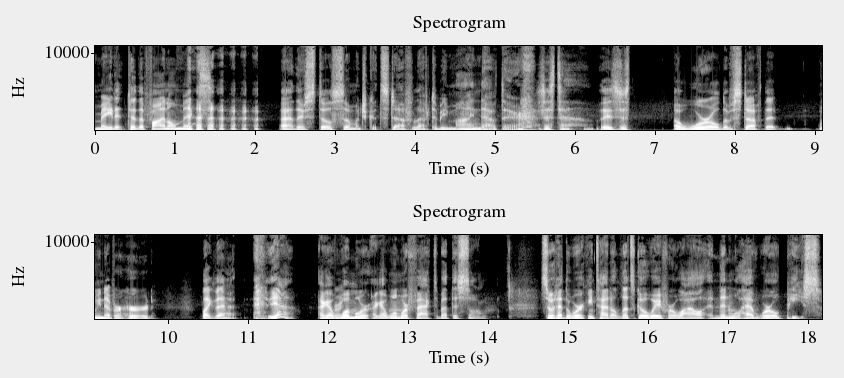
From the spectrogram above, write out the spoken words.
made it to the final mix. uh, there's still so much good stuff left to be mined out there. It's just, uh, it's just a world of stuff that we never heard, like that. yeah. I got Right. one more. I got one more fact about this song. So it had the working title "Let's Go Away for a While, and then we'll have World Peace."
